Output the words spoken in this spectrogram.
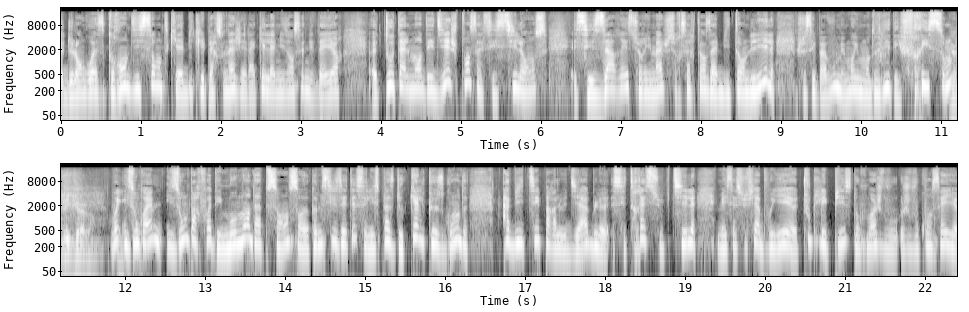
euh, de l'angoisse grandissante qui habite les personnages et à laquelle la mise en scène est d'ailleurs euh, totalement dédiée. Je pense à ces silences, ces arrêts sur image sur certains habitants de l'île. Je sais pas vous, mais moi ils m'ont donné des frissons. Il y a des gueules. hein. Oui, ils ont quand même, ils ont parfois des moments d'absence, comme s'ils étaient, c'est l'espace de quelques secondes, habités par le diable. C'est très subtil, mais ça suffit à brouiller toutes les pistes. Donc moi, je vous, je vous conseille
